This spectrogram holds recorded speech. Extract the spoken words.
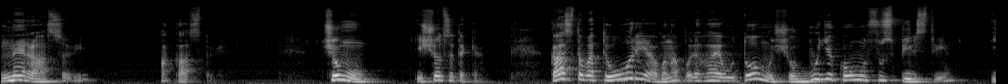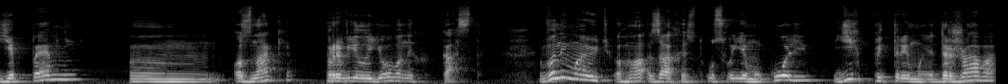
не расові, а кастові. Чому? І що це таке? Кастова теорія вона полягає у тому, що в будь-якому суспільстві є певні ем, ознаки привілейованих каст. Вони мають захист у своєму колі, їх підтримує держава,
